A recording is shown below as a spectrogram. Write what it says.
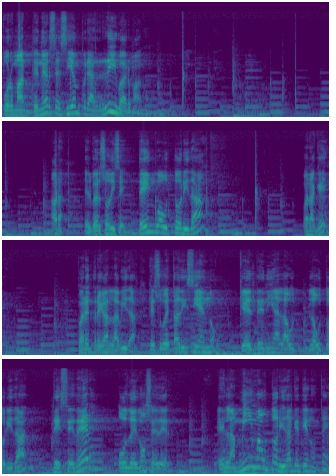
por mantenerse siempre arriba, hermano. Ahora, el verso dice, tengo autoridad. ¿Para qué? Para entregar la vida. Jesús está diciendo que él tenía la, autoridad de ceder o de no ceder. Es la misma autoridad que tiene usted.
